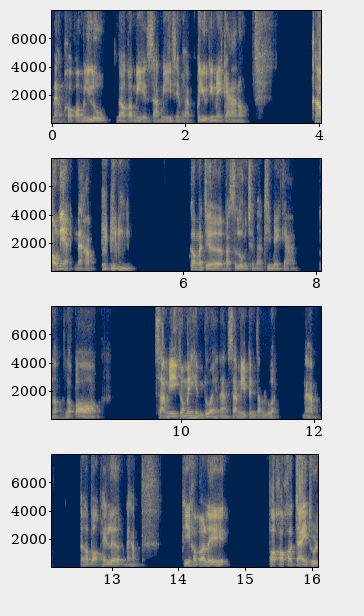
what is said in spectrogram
นะครับเขาก็มีลูกแล้วก็มีสามีใช่ไหมครับเขาอยู่ที่อเมริกาเนาะเขาเนี่ยนะครับ ก็มาเจอบัสลูใช่ไหมที่อเมริกาเนาะแล้วก็สามีก็ไม่เห็นด้วยนะสามีเป็นตำรวจนะครับ แล้วก็บอกให้เลิกนะครับ พี่เขาก็เลย พอเขาเข้าใจธุร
